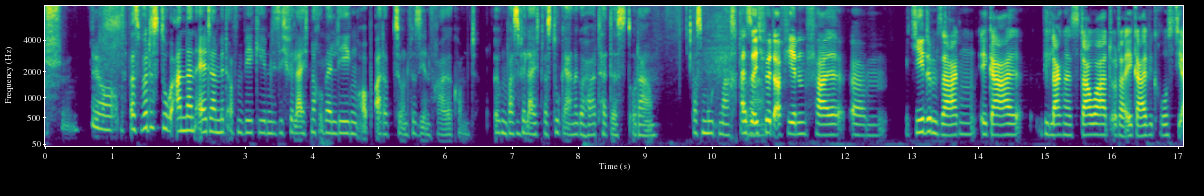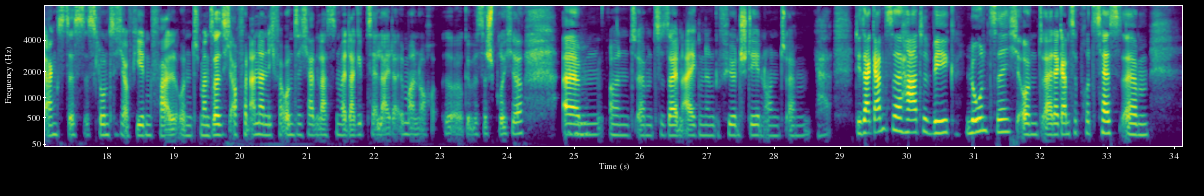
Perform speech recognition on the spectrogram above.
Schön. Ja. Was würdest du anderen Eltern mit auf den Weg geben, die sich vielleicht noch überlegen, ob Adoption für sie in Frage kommt? Irgendwas vielleicht, was du gerne gehört hättest oder was Mut macht? Also oder? ich würde auf jeden Fall ähm, jedem sagen, egal wie lange es dauert oder egal wie groß die Angst ist, es lohnt sich auf jeden Fall. Und man soll sich auch von anderen nicht verunsichern lassen, weil da gibt's ja leider immer noch äh, gewisse Sprüche ähm, und ähm, zu seinen eigenen Gefühlen stehen. Und ähm, ja, dieser ganze harte Weg lohnt sich und äh, der ganze Prozess ähm,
